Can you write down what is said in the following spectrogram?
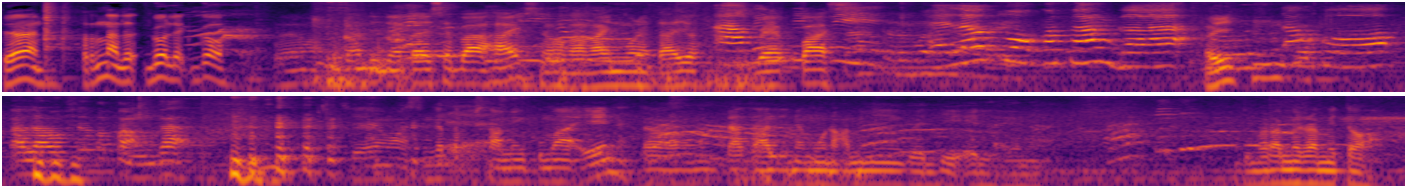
So yan tara na let go let go. So yan mga sangga dito na tayo sa bahay. So kakain muna tayo. Breakfast. Hello po, kasangga. ay. Kumusta po? Kala ko sa Kapangga. so yan mga sangga tapos namin kumain. At uh, magtatali na muna kami ni Kuya DL ayun na. Di marami-rami to.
